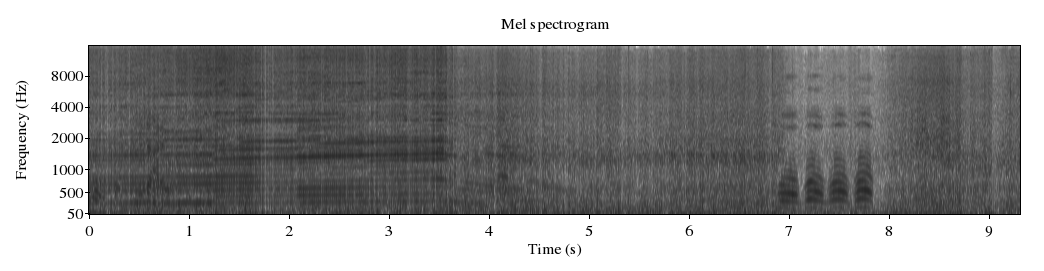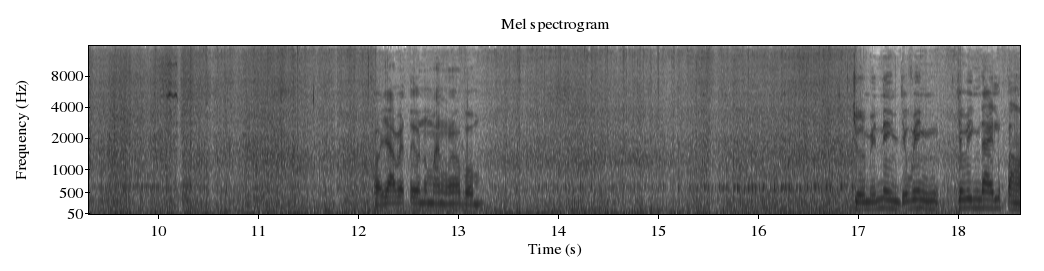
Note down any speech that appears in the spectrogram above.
โอ้แบบนี้ได้วะปูปูปูปูขออนุญาตไปเติมน้ำมันก่อนครับผม จูนมินนิ่งจะวิ่งจะวิ่งได้หรือเปล่า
